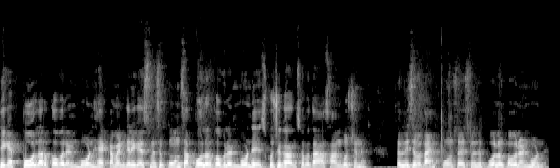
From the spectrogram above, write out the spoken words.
ठीक है? पोलर कोवलेंट बॉन्ड है। कमेंट करिएगा, इसमें से कौन सा पोलर कोवलेंट बॉन्ड है? इस क्वेश्चन का आंसर बताएँ। आसान क्वेश्चन है। जल्दी से बताएँ, कौन सा इसमें से पोलर कोवलेंट बॉन्ड है?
